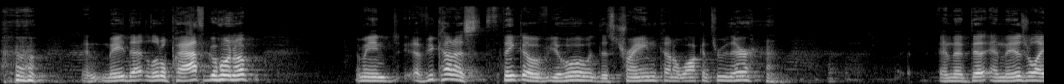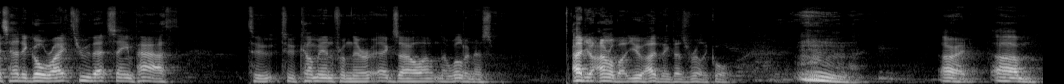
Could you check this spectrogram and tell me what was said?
and made that little path going up. I mean, if you kind of think of Yahuwah with this train kind of walking through there, and, the, and the Israelites had to go right through that same path to, to come in from their exile out in the wilderness. I, I don't know about you, I think that's really cool. All right. Um,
